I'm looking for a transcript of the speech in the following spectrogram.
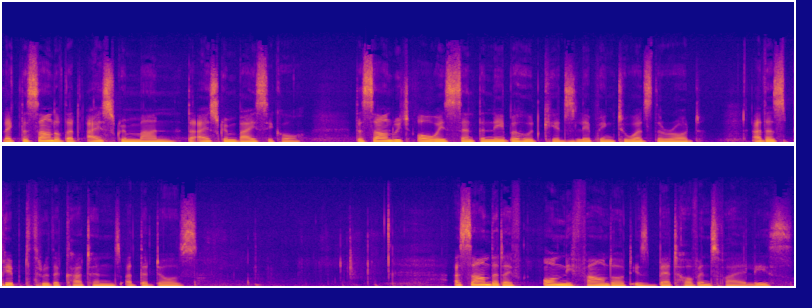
Like the sound of that ice cream man, the ice cream bicycle, the sound which always sent the neighborhood kids leaping towards the road. Others peeped through the curtains at the doors. A sound that I've only found out is Beethoven's Für Elise.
